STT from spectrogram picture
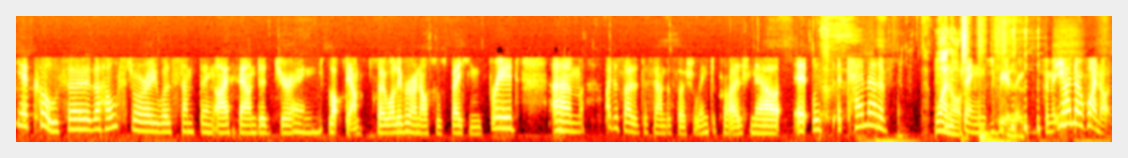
Yeah, cool. So the whole story was something I founded during lockdown. So while everyone else was baking bread, um, I decided to found a social enterprise. Now it was it came out of Why not? things really for me. Yeah, no, why not?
